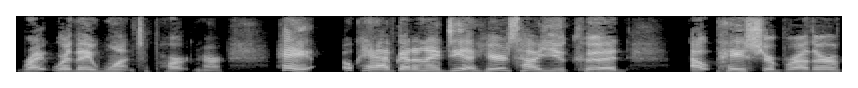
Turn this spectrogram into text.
right where they want to partner. Hey, okay, I've got an idea. Here's how you could outpace your brother.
